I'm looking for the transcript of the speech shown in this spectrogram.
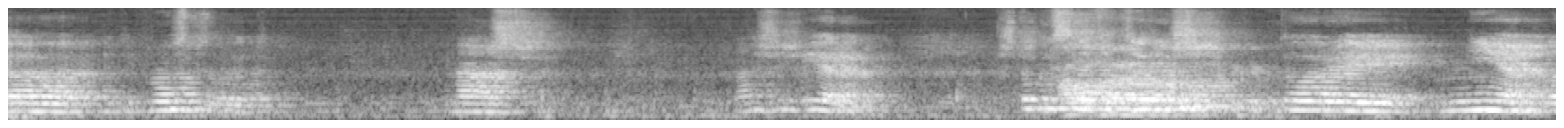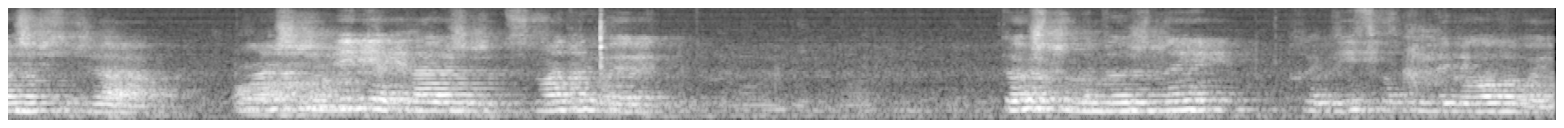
А, Это просто вот наш, наша вера. Что касается девушек, которые не носят хиджаб, наша религия также предусматривает то, что мы должны ходить покрытой головой.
